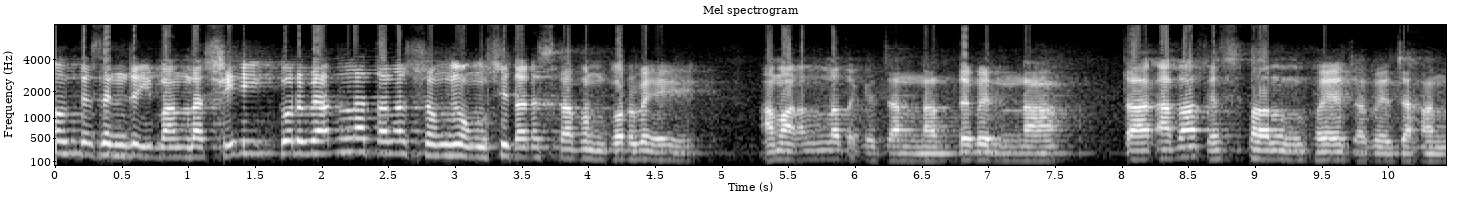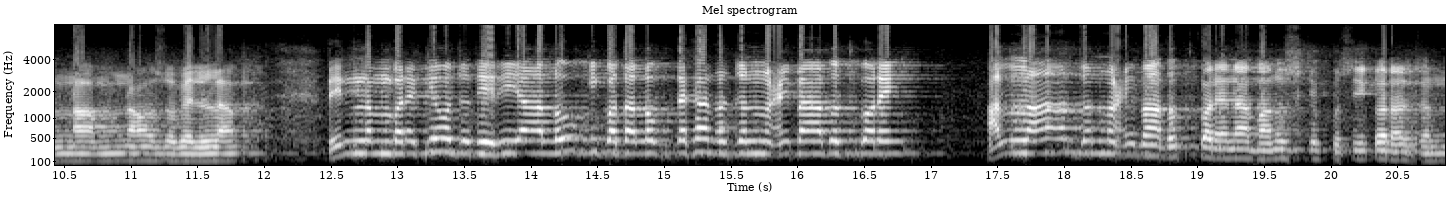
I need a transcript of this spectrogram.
বলতেছেন যে বান্দা শিরিক করবে, আল্লাহ তাআলার সঙ্গে অংশীদার স্থাপন করবে। আমার আল্লাহ তাকে জান্নাত দেবেন না। তার আবাসস্থল হয়ে যাবে জাহান্নাম, নাউজুবিল্লাহ। তিন নম্বরে কেউ যদি রিয়া, লৌকিকতা, লোক দেখানোর জন্য ইবাদত করে, আল্লাহর জন্য ইবাদত করে না, মানুষকে খুশি করার জন্য,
